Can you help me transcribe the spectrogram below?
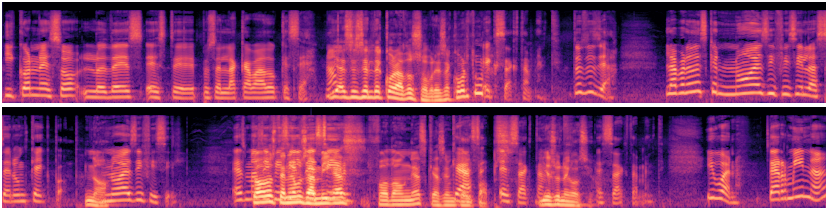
y con eso lo des este pues el acabado que sea, ¿no? Y haces el decorado sobre esa cobertura. Exactamente. Entonces ya, la verdad es que no es difícil hacer un cake pop. No. No es difícil. Es más Todos tenemos amigas fodongas que hacen cake pops. Exactamente. Y es un negocio. Exactamente. Y bueno, termina.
